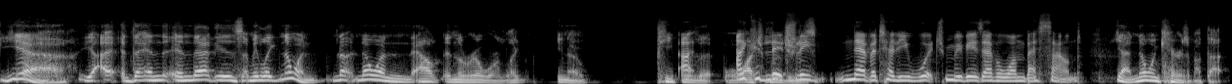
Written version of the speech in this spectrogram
Yeah, yeah, and and that is, I mean, like no one, no, no one out in the real world, like you know, people I- that I could literally never tell you which movie has ever won Best Sound. yeah, no one cares about that,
